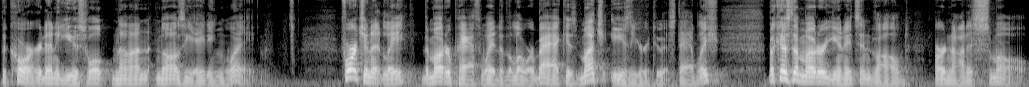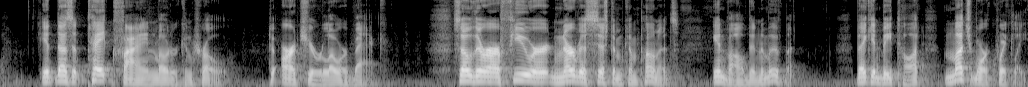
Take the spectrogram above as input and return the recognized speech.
the chord in a useful, non nauseating way. Fortunately, the motor pathway to the lower back is much easier to establish because the motor units involved are not as small. It doesn't take fine motor control to arch your lower back. So there are fewer nervous system components involved in the movement. They can be taught much more quickly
